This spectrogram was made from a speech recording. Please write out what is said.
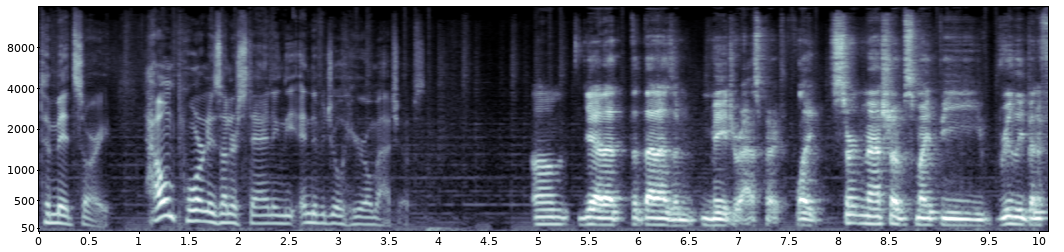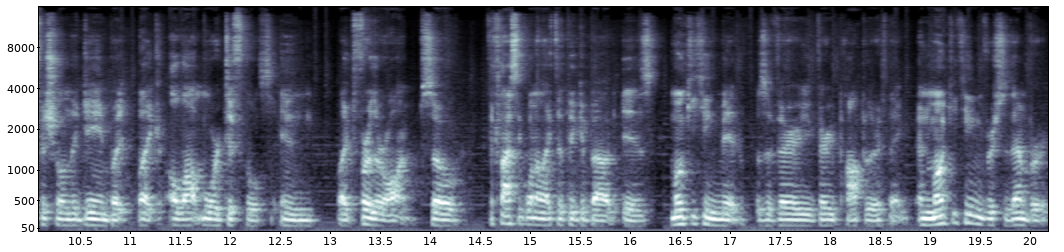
to mid? Sorry, how important is understanding the individual hero matchups? Um, yeah, that, that that has a major aspect. Like certain matchups might be really beneficial in the game, but like a lot more difficult in like further on. So the classic one I like to think about is Monkey King mid was a very very popular thing, and Monkey King versus Ember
